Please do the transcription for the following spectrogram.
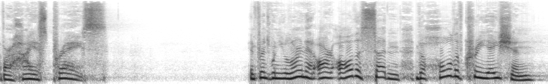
of our highest praise. And friends, when you learn that art, all of a sudden, the whole of creation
